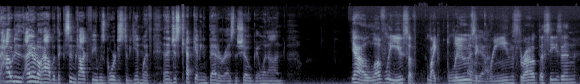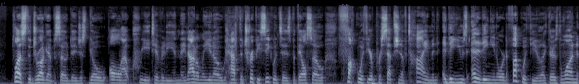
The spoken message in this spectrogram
how did I don't know how, but the cinematography was gorgeous to begin with, and it just kept getting better as the show went on. Yeah, lovely use of like blues oh, and yeah. greens throughout the season plus the drug episode they just go all out creativity and they not only you know have the trippy sequences but they also fuck with your perception of time and they use editing in order to fuck with you. Like there's the one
